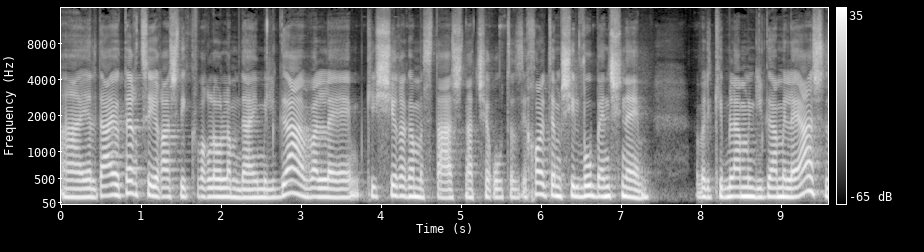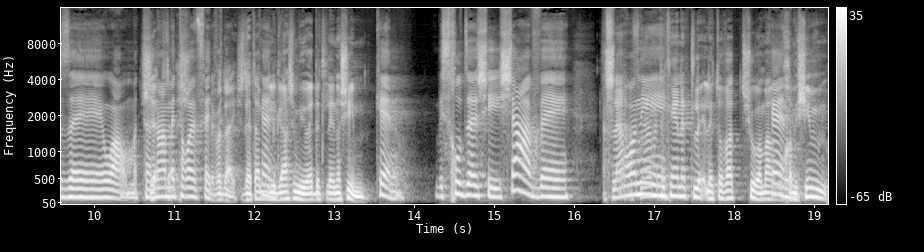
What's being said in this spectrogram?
הילדה היותר צעירה שלי כבר לא למדה עם מלגה, אבל אה, כי שירה גם עשתה שנת שירות, אז יכול להיות הם שילבו בין שניהם. אבל היא קיבלה מלגה מלאה, שזה וואו, מתנה ש- מטורפת. בוודאי, שזו הייתה כן. מלגה שמיועדת לנשים. כן, בזכות זה שהיא אישה אפליה ושרוני... אפליה מתקנת לטובת, שוב אמרנו, כן. 50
